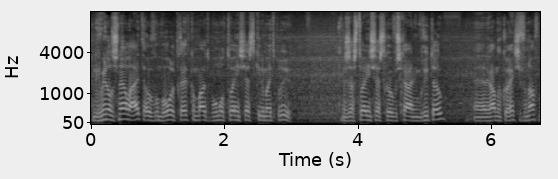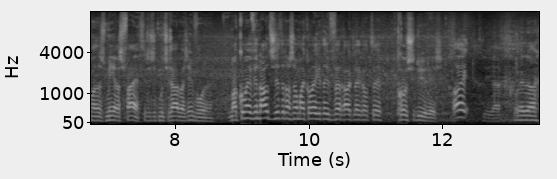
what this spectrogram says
En de gemiddelde snelheid over een behoorlijk traject komt uit op 162 km per uur. Dus dat is 62 overschrijding bruto. Eh er gaat nog correctie vanaf, maar dat is meer dan 50, dus ik moet je rijbewijs invorderen. Maar kom even in de auto zitten, dan zal mijn collega het even verder uitleggen wat de procedure is. Hoi. Goeiedag. Goeiedag.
